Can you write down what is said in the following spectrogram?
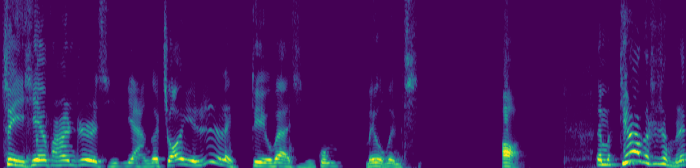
最先发生之日起两个交易日内对外进行公布，没有问题啊。那么第二个是什么呢？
